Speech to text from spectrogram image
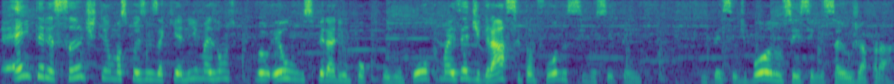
é interessante, tem umas coisinhas aqui e ali, mas vamos, eu esperaria um pouco por um pouco, mas é de graça, então foda-se se você tem um PC de boa. Não sei se ele saiu já para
